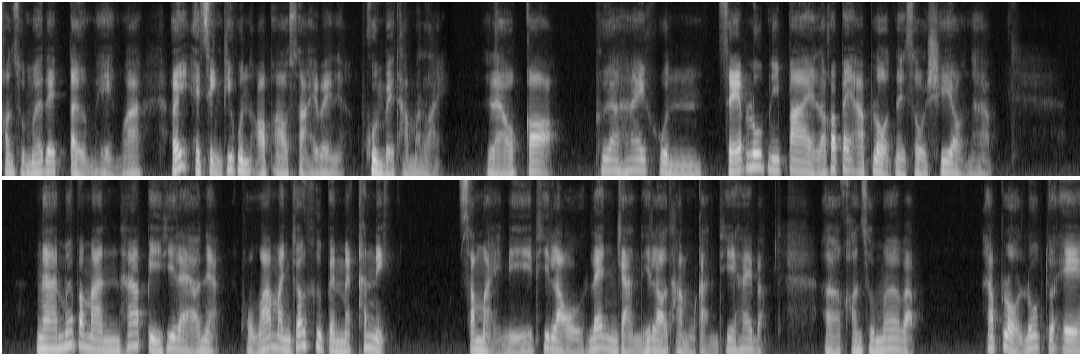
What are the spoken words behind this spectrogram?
consumer ได้เติมเองว่าเฮ้ยไอสิ่งที่คุณ Opt Outside ไปเนี่ย คุณไปทำอะไร แล้วก็ เพื่อให้คุณเซฟรูปนี้ไป แล้วก็ไปอัปโหลดในโซเชียลนะครับ งานเมื่อประมาณ 5 ปีที่แล้วเนี่ย ผมว่ามันก็คือเป็น mechanicสมัยนี้ที่เราเล่นกันที่เราทำกันที่ให้แบบคอน sumer แบบอัปโหลดรูปตัวเอง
